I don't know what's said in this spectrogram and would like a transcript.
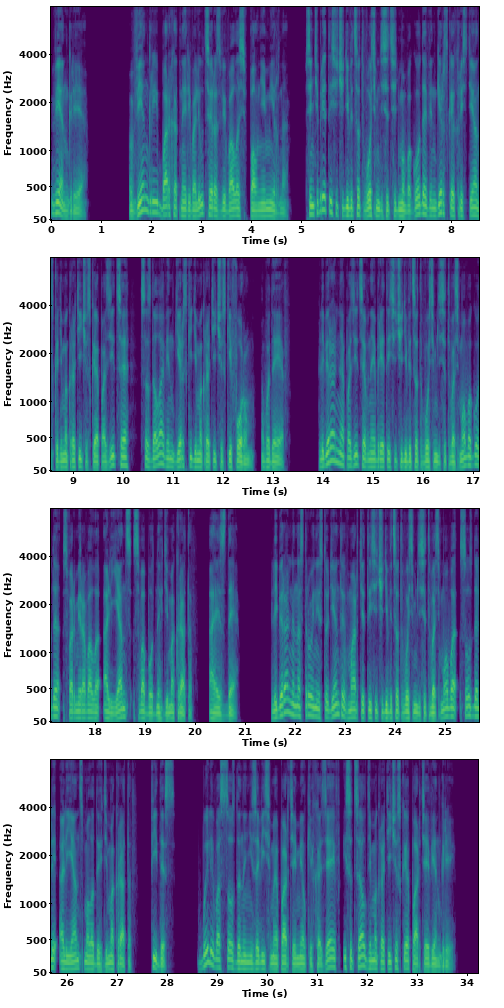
Венгрия. В Венгрии бархатная революция развивалась вполне мирно. В сентябре 1987 года венгерская христианско-демократическая оппозиция создала Венгерский демократический форум, ВДФ. Либеральная оппозиция в ноябре 1988 года сформировала Альянс свободных демократов, АСД. Либерально настроенные студенты в марте 1988 создали Альянс молодых демократов, ФИДЕС. Были воссозданы независимая партия мелких хозяев и социал-демократическая партия Венгрии.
